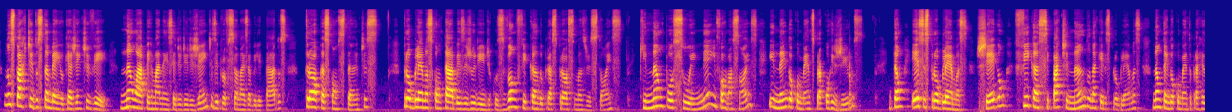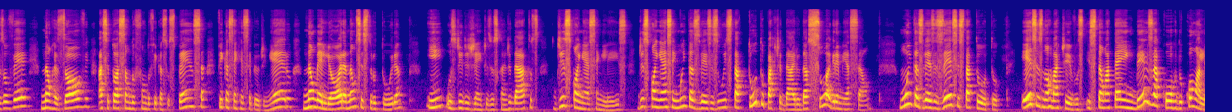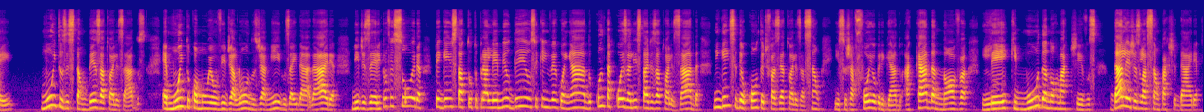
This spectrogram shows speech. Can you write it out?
Nos partidos também o que a gente vê, não há permanência de dirigentes e profissionais habilitados, trocas constantes, problemas contábeis e jurídicos vão ficando para as próximas gestões, que não possuem nem informações e nem documentos para corrigi-los. Então, esses problemas chegam, fica se patinando naqueles problemas, não tem documento para resolver, não resolve, a situação do fundo fica suspensa, fica sem receber o dinheiro, não melhora, não se estrutura e os dirigentes e os candidatos desconhecem leis, desconhecem muitas vezes o estatuto partidário da sua agremiação. Muitas vezes esse estatuto esses normativos estão até em desacordo com a lei, muitos estão desatualizados. É muito comum eu ouvir de alunos, de amigos aí da, da área, me dizerem, professora, peguei o estatuto para ler, meu Deus, fiquei envergonhado, quanta coisa ali está desatualizada, ninguém se deu conta de fazer atualização. Isso já foi obrigado a cada nova lei que muda normativos da legislação partidária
